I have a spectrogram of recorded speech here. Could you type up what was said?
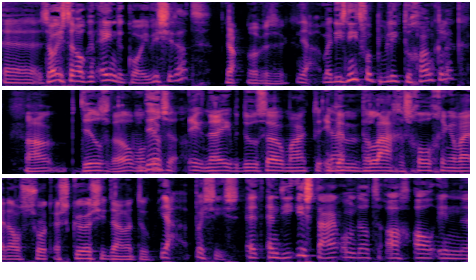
Eh, zo is er ook een eendenkooi, wist je dat? Ja, dat wist ik. Ja, maar die is niet voor publiek toegankelijk. Nou, deels wel. Want Deels ik, wel. Ik, nee, ik bedoel zo, maar ik Ja. ben met de lagere school gingen wij als soort excursie daar naartoe. Ja, precies. En, en die is daar omdat ach, al in eh,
